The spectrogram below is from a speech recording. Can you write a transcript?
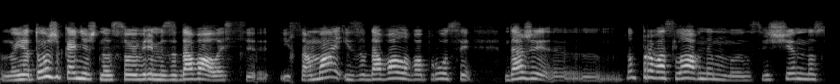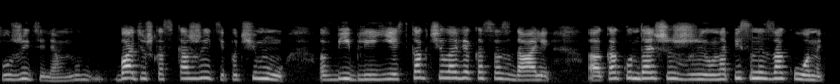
Но я тоже, конечно, в свое время задавалась э, и сама, и задавала вопросы даже э, ну, православным э, священнослужителям. Ну, батюшка, скажите, почему в Библии есть, как человека создали, а, как он дальше жил, написаны законы,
